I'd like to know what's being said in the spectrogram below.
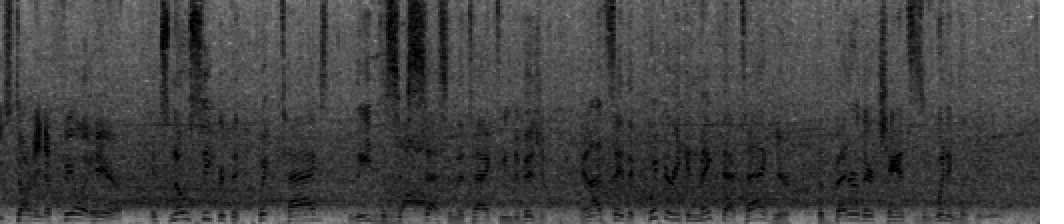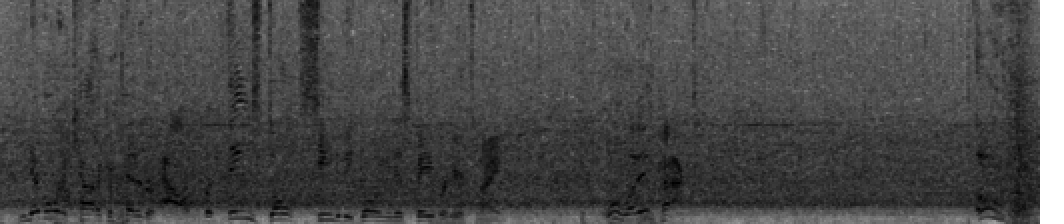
He's starting to feel it here. It's no secret that quick tags lead to success in the tag team division. And I'd say the quicker he can make that tag here, the better their chances of winning will be. You never want to count a competitor out, but things don't seem to be going in his favor here tonight. Ooh, what impact. Oh!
